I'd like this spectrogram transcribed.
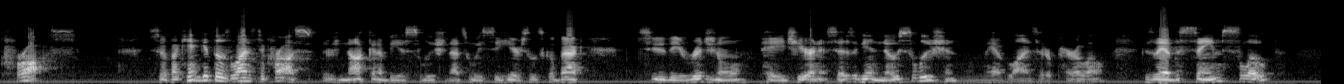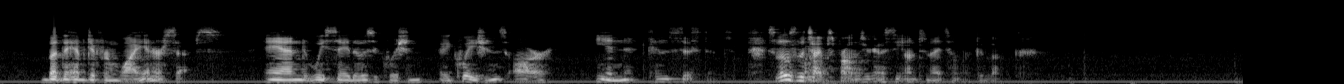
cross. So if I can't get those lines to cross, there's not going to be a solution. That's what we see here. So let's go back to the original page here, and it says, again, no solution when we have lines that are parallel, because they have the same slope, but they have different y-intercepts. And we say those equation, equations are inconsistent. So those are the types of problems you're going to see on tonight's homework. Good luck.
